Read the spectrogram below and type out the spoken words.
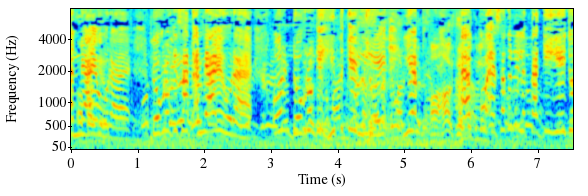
अन्याय हो रहा है। डोगरों के साथ अन्याय हो रहा है। और डोगरों के हित के लिए ये आपको ऐसा तो नहीं लगता कि ये जो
